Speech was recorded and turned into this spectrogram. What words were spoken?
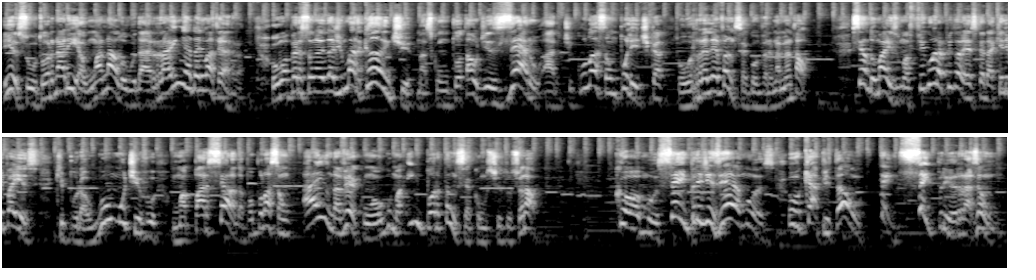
isso o tornaria um análogo da Rainha da Inglaterra, uma personalidade marcante, mas com um total de zero articulação política ou relevância governamental. Sendo mais uma figura pitoresca daquele país que, por algum motivo, uma parcela da população ainda vê com alguma importância constitucional. Como sempre dizemos, o capitão tem sempre razão.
